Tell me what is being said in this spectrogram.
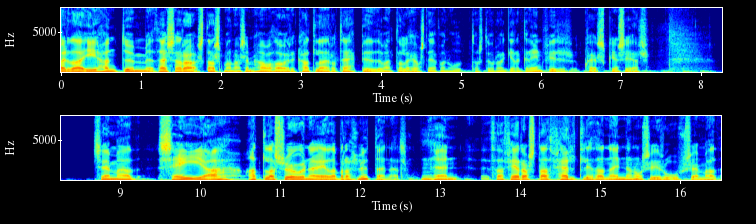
er það í höndum þessara starfsmanna sem hafa þá verið kallaðir á teppið vandalega hjá Stefán útastjóra að gera grein fyrir hverskins er sem að segja alla söguna eða bara hluta hennar. En það fer á stað ferli þarna innan hús í rúf sem að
